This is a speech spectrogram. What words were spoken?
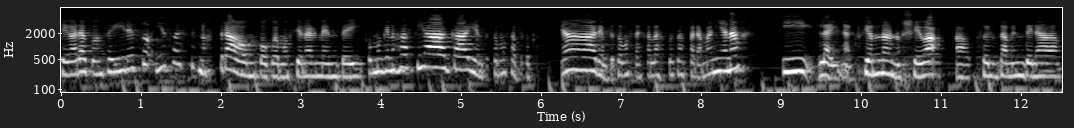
llegar a conseguir eso y eso a veces nos traba un poco emocionalmente y como que nos da fiaca y empezamos a procrastinar, empezamos a dejar las cosas para mañana y la inacción no nos lleva a absolutamente nada.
